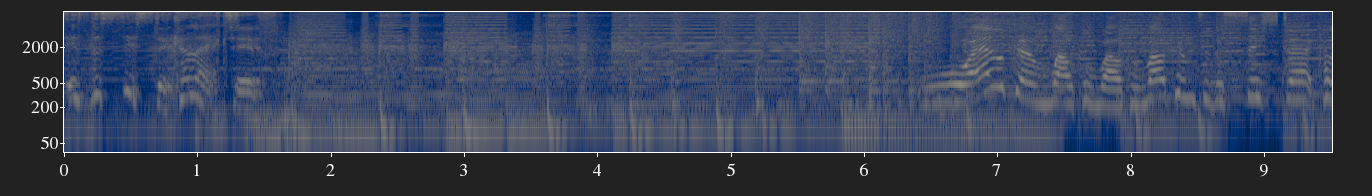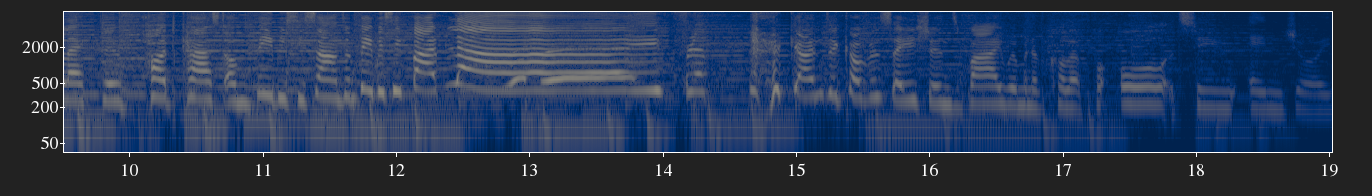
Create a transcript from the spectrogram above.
This is the Sister Collective. Welcome, welcome, welcome, welcome to the Sister Collective podcast on BBC Sounds and BBC Five Live. Candid conversations by women of colour for all to enjoy.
